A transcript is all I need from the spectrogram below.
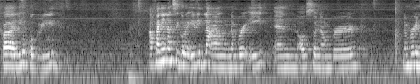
Palihog ko read. Ah, kanilang siguro i-read lang ang number 8 and also number number 9.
